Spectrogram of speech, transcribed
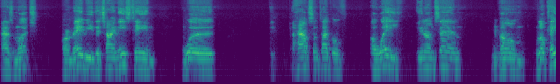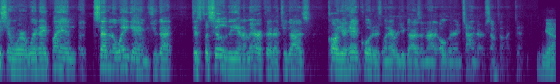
as much. Or maybe the Chinese team would have some type of away, you know what I'm saying, Mhm. um location where where they playing uh, seven away games. You got this facility in America that you guys call your headquarters whenever you guys are not over in China or something like that. yeah.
